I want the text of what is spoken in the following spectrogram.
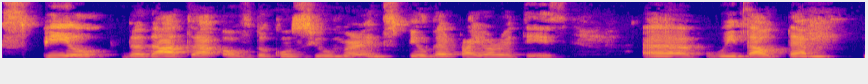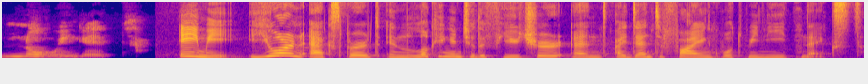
spill the data of the consumer and spill their priorities uh, without them knowing it. Amy, you are an expert in looking into the future and identifying what we need next.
